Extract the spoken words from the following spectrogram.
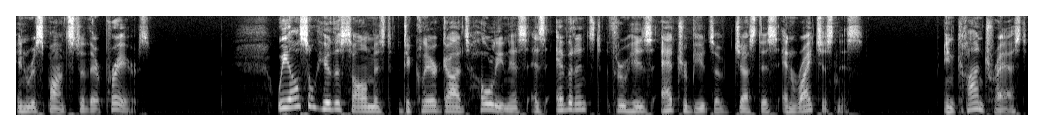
in response to their prayers. We also hear the psalmist declare God's holiness as evidenced through his attributes of justice and righteousness. In contrast,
